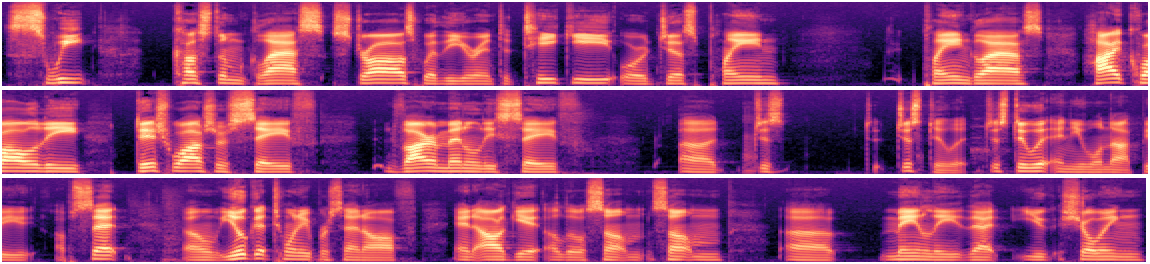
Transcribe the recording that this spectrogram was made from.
sweet custom glass straws, whether you're into tiki or just plain plain glass, high quality, dishwasher safe, environmentally safe. Uh, just just do it. Just do it, and you will not be upset. Um, you'll get twenty percent off, and I'll get a little something something. Uh, mainly that you showing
